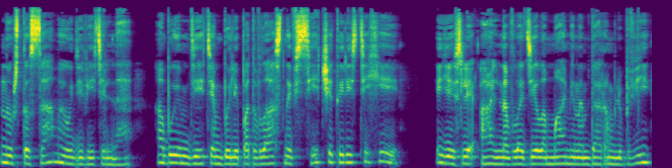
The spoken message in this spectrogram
Но что самое удивительное, обоим детям были подвластны все четыре стихии. Если Альна владела маминым даром любви,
